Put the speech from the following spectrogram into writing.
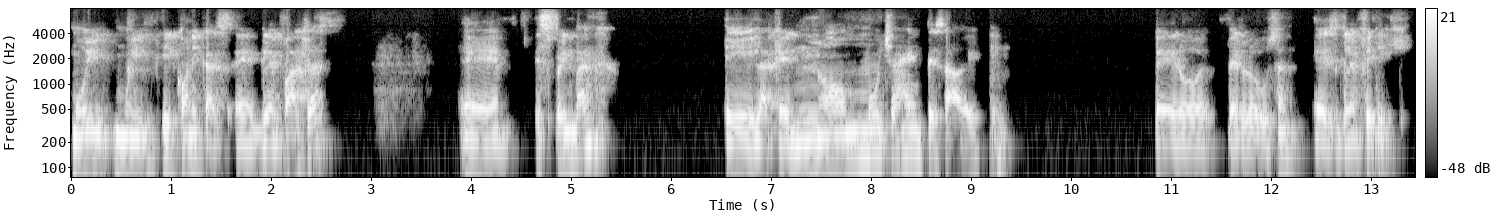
muy, muy icónicas, eh, Glenfarclas, eh, Springbank y la que no mucha gente sabe, pero, pero lo usan, es Glenfiddich.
